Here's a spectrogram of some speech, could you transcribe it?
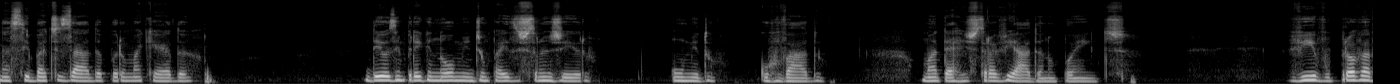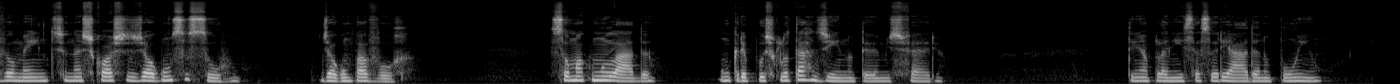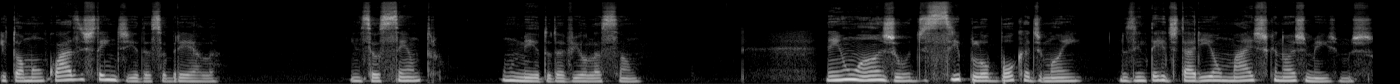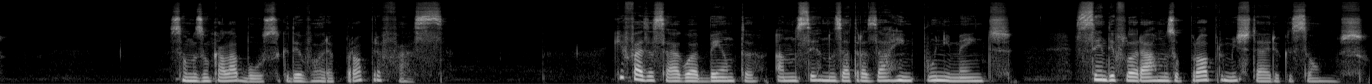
Nasci batizada por uma queda. Deus impregnou-me de um país estrangeiro, úmido, curvado, uma terra extraviada no poente. Vivo provavelmente nas costas de algum sussurro, de algum pavor. Sou uma acumulada, um crepúsculo tardio no teu hemisfério. Tenho a planície assoreada no punho e tua mão quase estendida sobre ela em seu centro, o um medo da violação. Nenhum anjo, discípulo ou boca de mãe nos interditariam mais que nós mesmos. Somos um calabouço que devora a própria face. Que faz essa água benta a não ser nos atrasar impunemente, sem deflorarmos o próprio mistério que somos?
